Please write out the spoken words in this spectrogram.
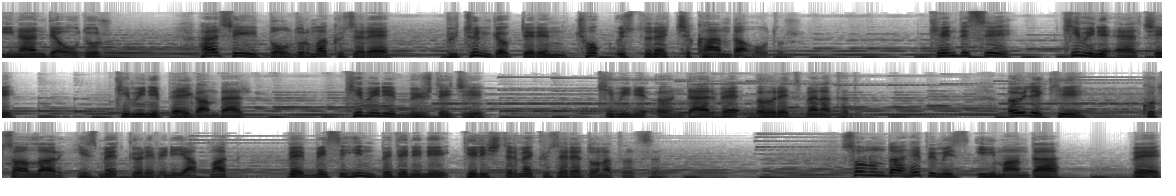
İnen de odur, her şeyi doldurmak üzere bütün göklerin çok üstüne çıkan da odur. Kendisi kimini elçi, kimini peygamber, kimini müjdeci, kimini önder ve öğretmen atadı. Öyle ki kutsallar hizmet görevini yapmak ve Mesih'in bedenini geliştirmek üzere donatılsın. Sonunda hepimiz imanda ve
